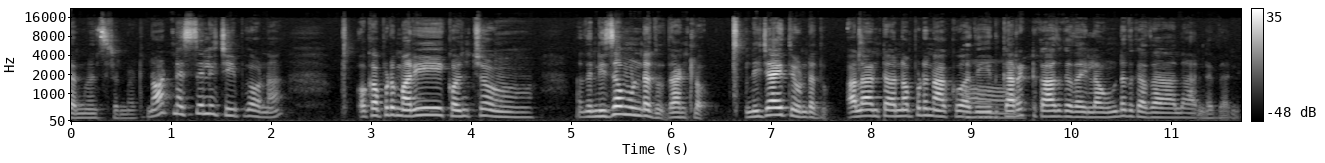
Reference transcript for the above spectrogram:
కన్విన్స్డ్ అనమాట నాట్ నెసరీ చీప్గా ఉన్నా ఒకప్పుడు మరీ కొంచెం అది నిజం ఉండదు దాంట్లో. నిజాయితీ ఉండదు. అలా అంటే అన్నప్పుడు నాకు అది ఇది కరెక్ట్ కాదు కదా ఇలా ఉండదు కదా అలా అనేదాన్ని.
